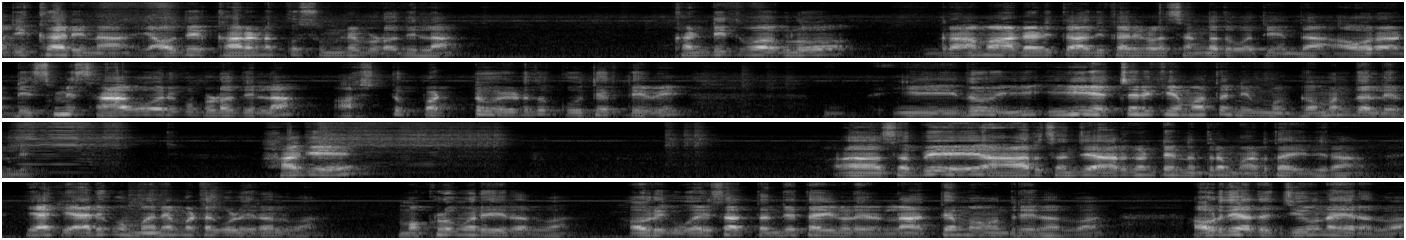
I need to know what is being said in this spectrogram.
ಅಧಿಕಾರಿನ ಯಾವುದೇ ಕಾರಣಕ್ಕೂ ಸುಮ್ಮನೆ ಬಿಡೋದಿಲ್ಲ. ಖಂಡಿತವಾಗ್ಲೂ ಗ್ರಾಮ ಆಡಳಿತಾಧಿಕಾರಿಗಳ ಸಂಘದ ವತಿಯಿಂದ ಅವರ ಡಿಸ್ಮಿಸ್ ಆಗೋವರೆಗೂ ಬಿಡೋದಿಲ್ಲ. ಅಷ್ಟು ಪಟ್ಟು ಹಿಡಿದು ಕೂತಿರ್ತೀವಿ. ಈ ಇದು ಈ ಎಚ್ಚರಿಕೆ ಮಾತ್ರ ನಿಮ್ಮ ಗಮನದಲ್ಲಿರಲಿ. ಹಾಗೆ ಆ, ಸಭೆ ಆರು ಸಂಜೆ ಆರು ಗಂಟೆ ನಂತರ ಮಾಡ್ತಾ ಇದ್ದೀರಾ? ಯಾಕೆ ಯಾರಿಗೂ ಮನೆ ಮಠಗಳು ಇರಲ್ವಾ? ಮಕ್ಕಳು ಮರಿ ಇರಲ್ವಾ? ಅವ್ರಿಗೆ ವಯಸ್ಸಾದ ತಂದೆ ತಾಯಿಗಳಿರಲ್ಲ ಅತ್ತೆ ಮಾವಂದ್ರು ಇರಲ್ವಾ? ಅವ್ರದ್ದೇ ಆದ ಜೀವನ ಇರಲ್ವಾ?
